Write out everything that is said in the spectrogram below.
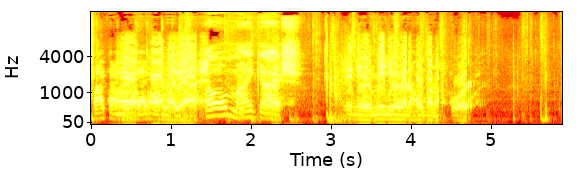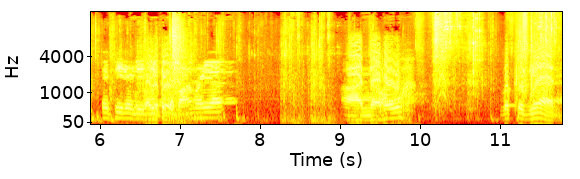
Black Oh, on oh my gosh. Oh my gosh. I didn't hear. Me and you were going to hold on the fort. Hey Peter, did you pick up armor yet? Uh, no. Look again.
